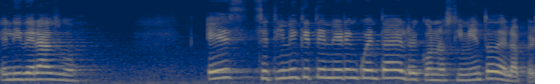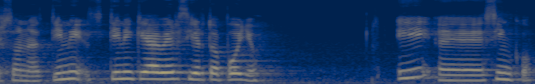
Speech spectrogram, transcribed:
el liderazgo. Es, se tiene que tener en cuenta el reconocimiento de la persona, tiene, tiene que haber cierto apoyo. Y eh, cinco,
